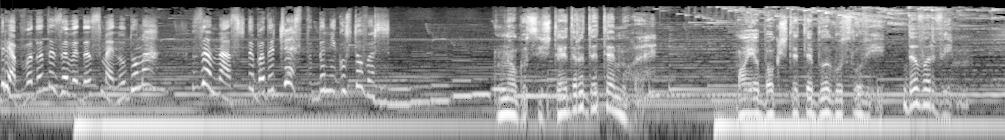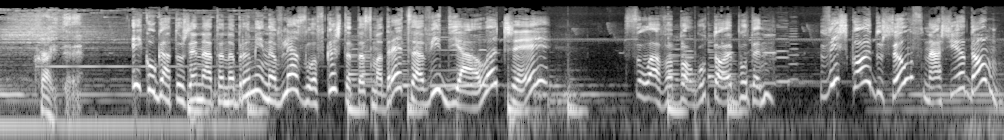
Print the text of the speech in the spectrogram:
Трябва да те заведа с мен у дома. За нас ще бъде чест да ни гостуваш. Много си щедра, дете мое. Моя Бог ще те благослови. Да вървим. Хайде. И когато жената на Брамина влязла в къщата с мъдреца, видяла, че... Слава Богу, той е буден! Виж кой е дошъл в нашия дом!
